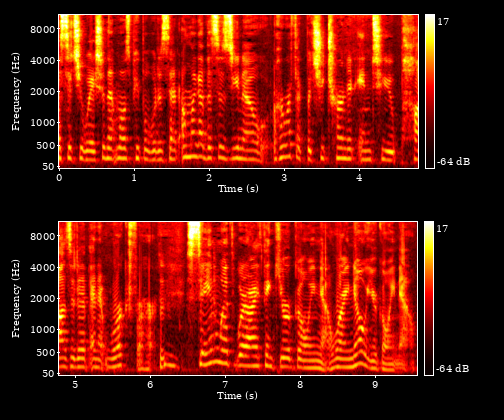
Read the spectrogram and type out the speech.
a situation that most people would have said, "Oh my God, this is you know horrific," but she turned it into positive, and it worked for her. Mm-hmm. Same with where I think you're going now, where I know you're going now.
